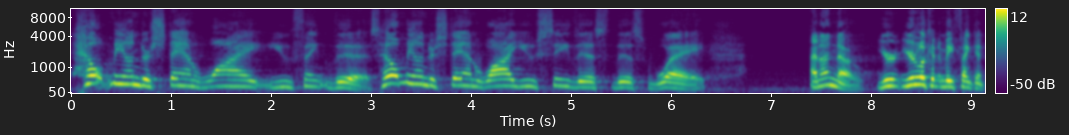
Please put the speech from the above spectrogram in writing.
help me understand why you think this. Help me understand why you see this this way. And I know you're, you're looking at me thinking,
